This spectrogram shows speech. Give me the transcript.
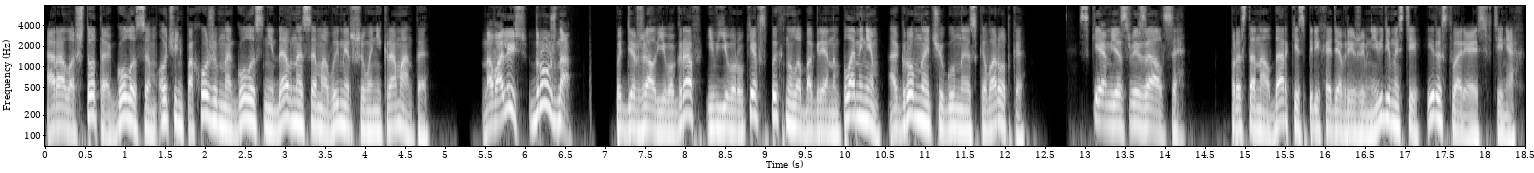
Орало что-то голосом, очень похожим на голос недавно самовымершего некроманта. «Навались! Дружно!» Поддержал его граф, и в его руке вспыхнула багряным пламенем огромная чугунная сковородка. «С кем я связался?» Простонал Даркис, переходя в режим невидимости и растворяясь в тенях.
